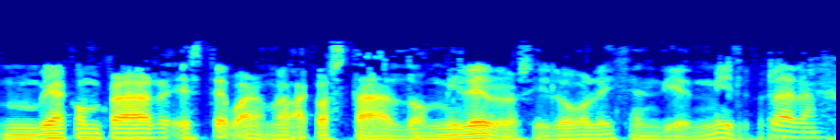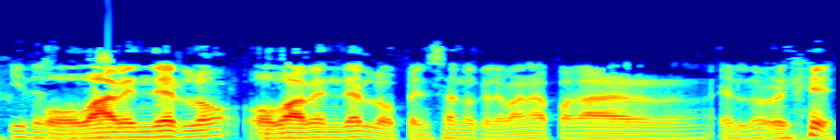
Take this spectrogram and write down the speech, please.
"Mm, voy a comprar este, bueno, me va a costar 2.000 euros y luego le dicen 10.000. Claro. O va a venderlo, o va a venderlo pensando que le van a pagar el oro y-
